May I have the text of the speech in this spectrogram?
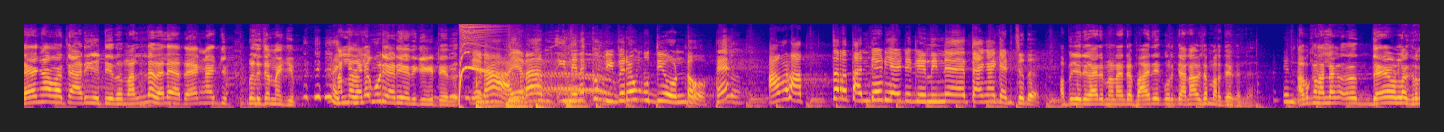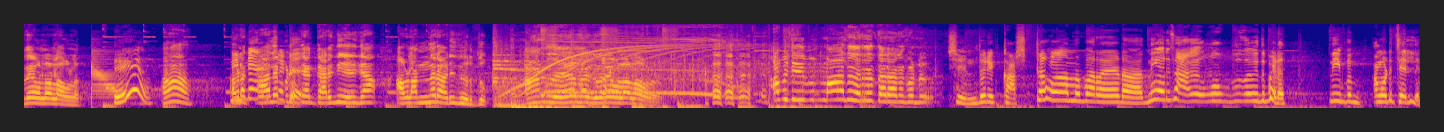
തേങ്ങ വച്ച അടി കിട്ടിയത് നല്ല വിലയാ. തേങ്ങയ്ക്കും വെളിച്ചെണ്ണയ്ക്കും. നല്ല വില കൂടി അടി എനിക്ക് കിട്ടിയത്. എടാ എടാ നിനക്ക് വിവരവും ബുദ്ധിയും ഉണ്ടോ? ഏ? അവൾ അത്ര തന്റെ അടിയായിട്ടില്ലേ നിന്നെ തേങ്ങയ്ക്ക് അടിച്ചത്? അപ്പൊ ഒരു കാര്യം വേണം എന്റെ ഭാര്യയെ കുറിച്ച് അനാവശ്യം പറഞ്ഞേക്കല്ലേ. അവക്ക് നല്ല ദയുള്ള ഹൃദയമുള്ള അവൾ. ആ അവളെ കാലെ പിടിച്ച് ഞാൻ കരഞ്ഞു കഴിഞ്ഞാൽ അവൾ അന്നേരം അടി നിർത്തും. ആണ് ദയുള്ള ഹൃദയമുള്ള അവൾ. അപ്പൊ മാല തരാനെ കൊണ്ട്. എന്തൊരു കഷ്ടമാന്ന് പറയടാ. നീ ഒരു സാ- ഇത് പെട്. നീ ഇപ്പം അങ്ങോട്ട് ചെല്ല്.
